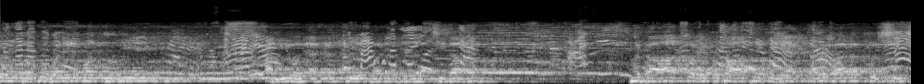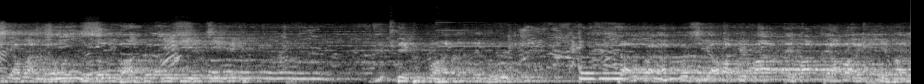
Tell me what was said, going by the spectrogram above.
ওই ভগবানের মধ্য দিয়ে আমি ওর একাত্মীয় বাড়িতে যাচ্ছি না হঠাৎ করে কোথা থেকে এক তারকার খুশি আমার সমস্ত বান্ধবকে দিয়েছে দেখুন মহারাজ। দেখুন তারকার খুশি আমাকে মারতে মারতে আমার কি হাল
